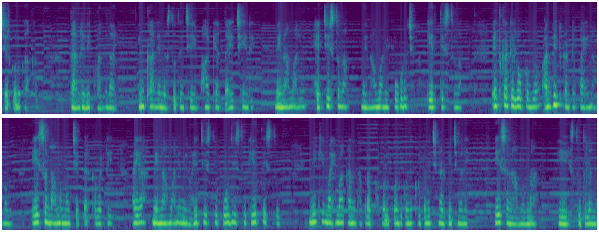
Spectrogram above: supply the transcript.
జరుగును కాక తండ్రి నీకు వందనాలు. ఇంకా నేను స్తుతించే భాగ్య దయచేయండి. నీ నామాన్ని హెచ్చిస్తున్నాం. నీ నామాన్ని పొగుడుచున్నాం. కీర్తిస్తున్నాం. ఎందుకంటే లోకంలో అన్నిటికంటే పైనామము ఏసు నామం అని చెప్పారు కాబట్టి అయ్యా నీ నామాన్ని మేము హెచ్చిస్తూ పూజిస్తూ కీర్తిస్తూ నీకే మహిమా ఘనత ప్రభావాలు పొందుకొని కృపనిచ్చి నడిపించమని ఏసునామున్న ఈ స్థుతులను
